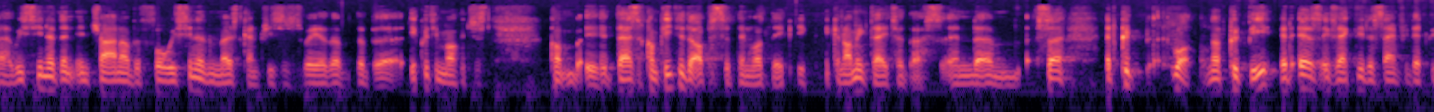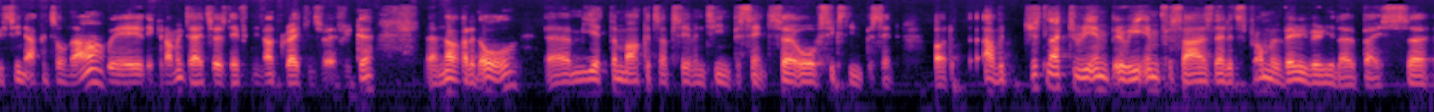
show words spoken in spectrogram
uh, we've seen it in, in China before. We've seen it in most countries where the, the, the equity market just com- it does completely the opposite than what the e- economic data does. And um, so it could, well, not could be, it is exactly the same thing that we've seen up until now, where economic data is definitely not great in South Africa, uh, not at all. Um, yet the market's up 17%, so or 16%. But I would just like to re emphasize that it's from a very, very low base. So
